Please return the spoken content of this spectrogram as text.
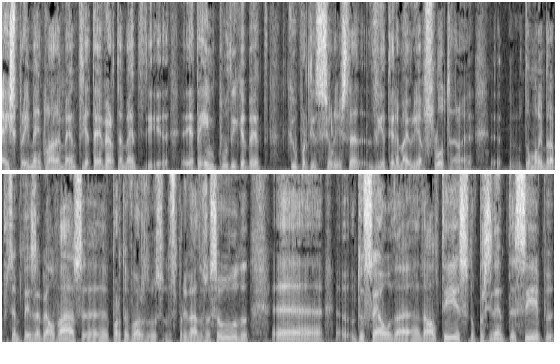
exprimem claramente e até abertamente e até impudicamente que o Partido Socialista devia ter a maioria absoluta. É? Estou-me a lembrar, por exemplo, de Isabel Vaz, uh, porta-voz dos, dos, privados na saúde, uh, do céu da, da Altice, do presidente da CIP,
